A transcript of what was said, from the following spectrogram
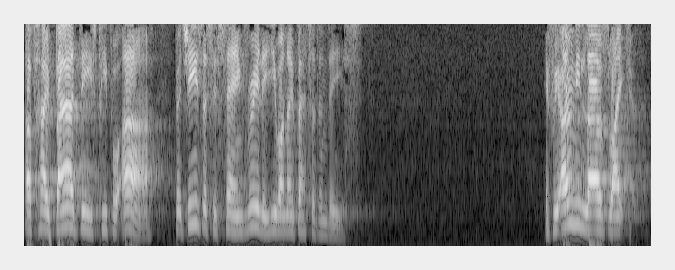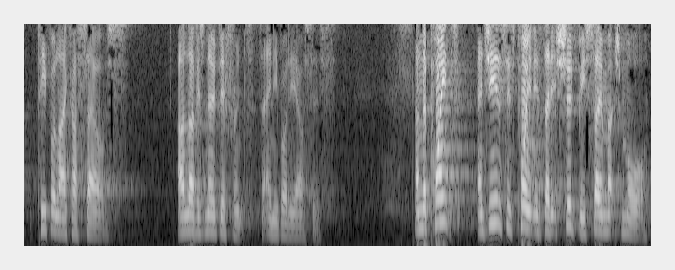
of how bad these people are, but Jesus is saying, really, you are no better than these. If we only love like people like ourselves, our love is no different to anybody else's. And the point, and Jesus' point is that it should be so much more.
